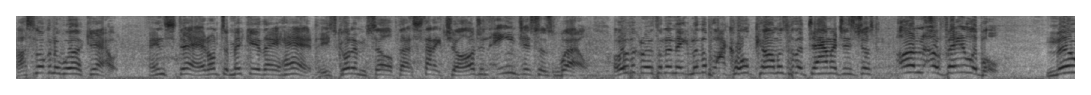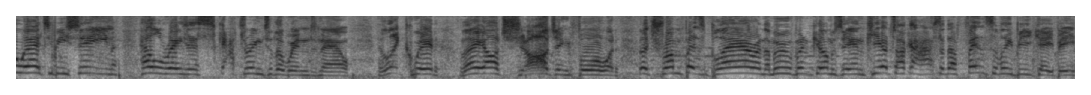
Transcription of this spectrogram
that's not going to work out. Instead, onto Micke they head. He's got himself that static charge and Aegis as well. Overgrowth on Enigma, the Black Hole comes, but the damage is just unavailable. Nowhere to be seen. Hellraisers scattering to the wind now. Liquid, they are charging forward. The trumpets blare and the movement comes in. Kiyotaka has to defensively BKB.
